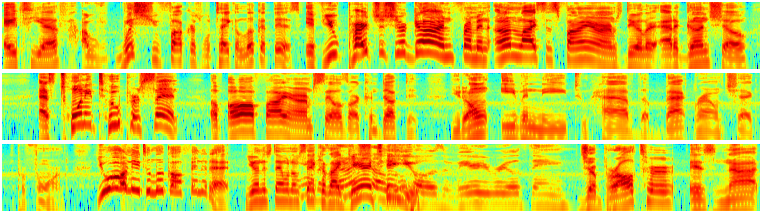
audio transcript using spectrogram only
ATF, I wish you fuckers would take a look at this. If you purchase your gun from an unlicensed firearms dealer at a gun show, as 22% of all firearm sales are conducted, you don't even need to have the background check performed. You all need to look off into that. You understand what I'm saying? Because I guarantee you, is a very real thing. Gibraltar is not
